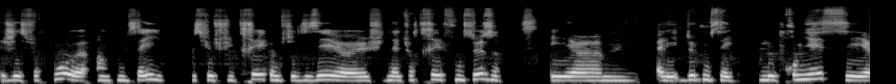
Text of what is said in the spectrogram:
j'ai surtout un conseil parce que je suis très, comme je te disais, je suis de nature très fonceuse. Et allez, deux conseils. Le premier, c'est,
